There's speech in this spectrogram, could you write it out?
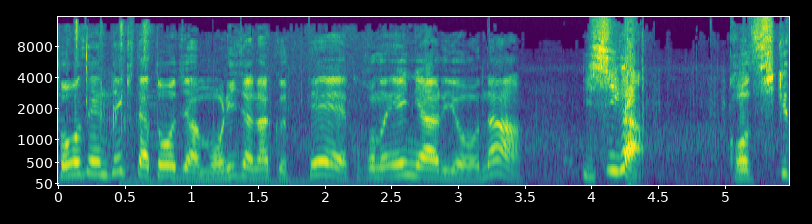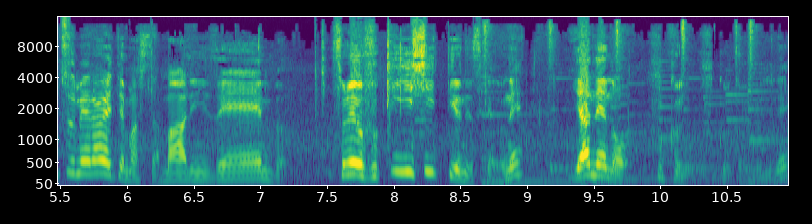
当然できた当時は森じゃなくってここの絵にあるような石がこう敷き詰められてました。周りに全部。それを吹き石っていうんですけどね。屋根の吹く吹くというね。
